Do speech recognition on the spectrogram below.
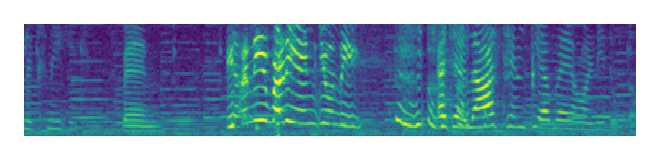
लिखने की पेन इतनी बड़ी हिंट क्यों दी? अच्छा लास्ट हिंट थी अब मैं और नहीं दूँगा।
